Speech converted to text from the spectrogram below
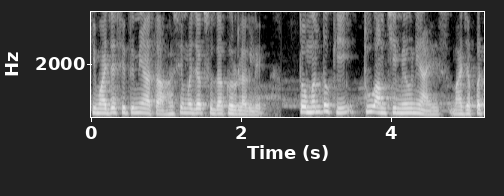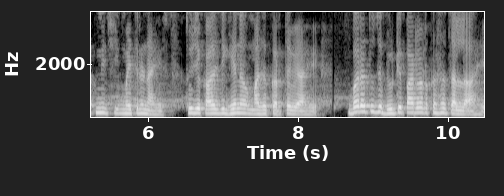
की माझ्याशी तुम्ही आता हसी मजाकसुद्धा करू लागले. तो म्हणतो की तू आमची मेवणी आहेस माझ्या पत्नीची मैत्रीण आहेस तुझी काळजी घेणं माझं कर्तव्य आहे. बरं तुझं ब्युटी पार्लर कसं चाललं आहे?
